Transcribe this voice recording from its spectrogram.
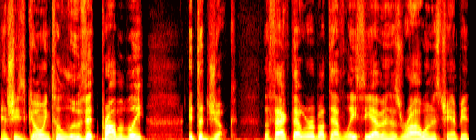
and she's going to lose it probably, it's a joke. The fact that we're about to have Lacey Evans as Raw Women's Champion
